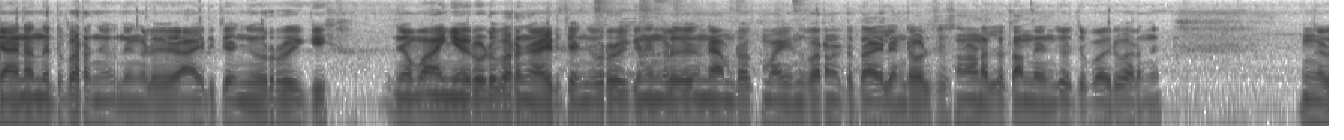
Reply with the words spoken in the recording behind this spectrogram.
ഞാൻ എന്നിട്ട് പറഞ്ഞു നിങ്ങൾ ആയിരത്തി അഞ്ഞൂറ് രൂപയ്ക്ക് ഞാൻ വാങ്ങിയവരോട് പറഞ്ഞു ആയിരത്തി അഞ്ഞൂറ് രൂപയ്ക്ക് നിങ്ങൾ നാംഡോക്കുമായി എന്ന് പറഞ്ഞിട്ട് തായ്ലൻഡ് ഓൾ സീസൺ ആണല്ലോ തന്നതെന്ന് ചോദിച്ചപ്പോൾ അവർ പറഞ്ഞു നിങ്ങൾ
